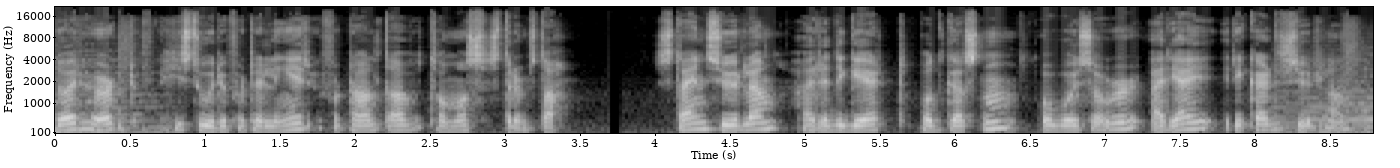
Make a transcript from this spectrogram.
Du har hørt historiefortellinger fortalt av Thomas Strømstad. Stein Surland har redigert podkasten, og voiceover er jeg, Rikard Surland.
